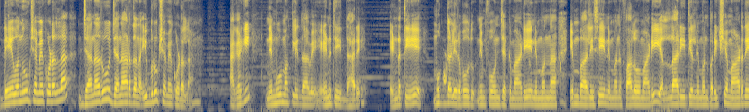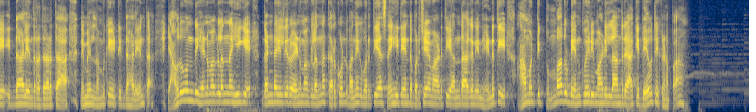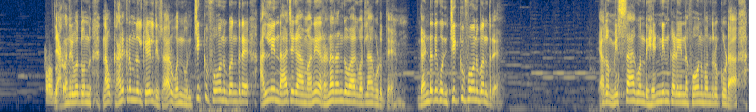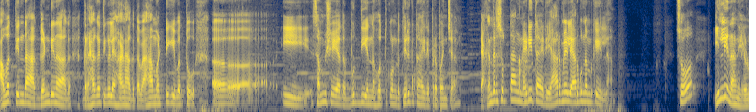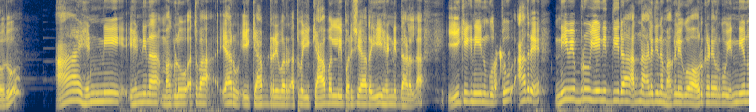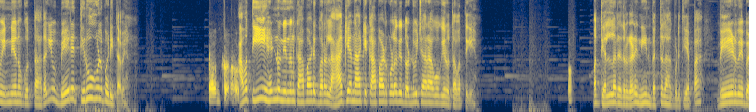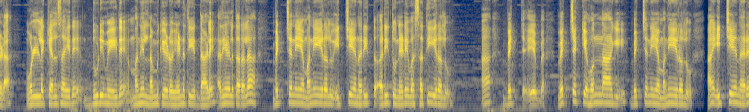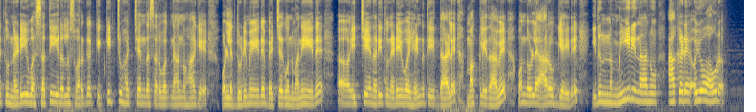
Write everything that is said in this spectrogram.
ದೇವನೂ ಕ್ಷಮೆ ಕೊಡಲ್ಲ, ಜನರೂ ಜನಾರ್ದನ ಇಬ್ಬರೂ ಕ್ಷಮೆ ಕೊಡಲ್ಲ. ಹಾಗಾಗಿ ನಿಮಗೂ ಮಕ್ಕಳಿದ್ದಾವೆ, ಹೆಂಡತಿ ಇದ್ದಾರೆ ಹೆಂಡತಿ ಮುಗ್ಧಳಿರ್ಬೋದು ನಿಮ್ಮ ಫೋನ್ ಚೆಕ್ ಮಾಡಿ, ನಿಮ್ಮನ್ನು ಹಿಂಬಾಲಿಸಿ, ನಿಮ್ಮನ್ನು ಫಾಲೋ ಮಾಡಿ, ಎಲ್ಲ ರೀತಿಯಲ್ಲಿ ನಿಮ್ಮನ್ನು ಪರೀಕ್ಷೆ ಮಾಡದೇ ಇದ್ದಾಳೆ ಅಂದ್ರೆ ಅದರ ಅರ್ಥ ನಿಮ್ಮ ಮೇಲೆ ನಂಬಿಕೆ ಇಟ್ಟಿದ್ದಾಳೆ ಅಂತ ಯಾವುದೋ ಒಂದು ಹೆಣ್ಮಗಳನ್ನು ಹೀಗೆ ಗಂಡ ಇಲ್ಲಿರೋ ಹೆಣ್ಮಗಳನ್ನು ಕರ್ಕೊಂಡು ಮನೆಗೆ ಬರ್ತೀಯ, ಸ್ನೇಹಿತೆ ಅಂತ ಪರಿಚಯ ಮಾಡ್ತೀಯ ಅಂದಾಗ ನಿನ್ನ ಹೆಂಡತಿ ಆ ಮಟ್ಟಿಗೆ ತುಂಬ ದೊಡ್ಡ ಎನ್ಕ್ವೈರಿ ಮಾಡಿಲ್ಲ ಅಂದರೆ ಆಕೆ ದೇವತೆ ಕಣಪ್ಪ. ಯಾಕಂದ್ರೆ ಇವತ್ತೊಂದು ನಾವು ಕಾರ್ಯಕ್ರಮದಲ್ಲಿ ಕೇಳಿದೀವಿ ಸರ್, ಒಂದು ಒಂದು ಚಿಕ್ಕ ಫೋನ್ ಬಂದ್ರೆ ಅಲ್ಲಿಂದ ಆಚೆಗೆ ಆ ಮನೆ ರಣರಂಗವಾಗಿ ಬದಲಾಗ್ಬಿಡುತ್ತೆ. ಗಂಡನಿಗೆ ಒಂದು ಚಿಕ್ಕ ಫೋನ್ ಬಂದ್ರೆ, ಯಾವುದೋ ಮಿಸ್ ಆಗಿ ಒಂದು ಹೆಣ್ಣಿನ ಕಡೆಯಿಂದ ಫೋನ್ ಬಂದರೂ ಕೂಡ ಅವತ್ತಿಂದ ಆ ಗಂಡಿನ ಗ್ರಹಗತಿಗಳೇ ಹಾಳಾಗುತ್ತವೆ ಆ ಮಟ್ಟಿಗೆ ಇವತ್ತು ಈ ಸಂಶಯದ ಬುದ್ಧಿಯನ್ನು ಹೊತ್ತುಕೊಂಡು ತಿರುಗ್ತಾ ಇದೆ ಪ್ರಪಂಚ. ಯಾಕಂದರೆ ಸುತ್ತ ಹಂಗೆ ನಡೀತಾ ಇದೆ, ಯಾರ ಮೇಲೆ ಯಾರಿಗೂ ನಂಬಿಕೆ ಇಲ್ಲ. ಸೊ ಇಲ್ಲಿ ನಾನು ಹೇಳೋದು ಆ ಹೆಣ್ಣಿ ಹೆಣ್ಣಿನ ಮಗಳು ಅಥವಾ ಯಾರು ಈ ಕ್ಯಾಬ್ ಡ್ರೈವರ್ ಅಥವಾ ಈ ಕ್ಯಾಬಲ್ಲಿ ಪರಿಚಯ ಆದ ಈ ಹೆಣ್ಣಿದ್ದಾಳಲ್ಲ ಈಕೆಗೆ ನೀನು ಗೊತ್ತು. ಆದರೆ ನೀವಿಬ್ಬರು ಏನಿದ್ದೀರಾ? ಅದನ್ನ ಹಳೆ ದಿನ ಮಗಳಿಗೋ ಅವ್ರ ಕಡೆಯವ್ರಿಗೂ ಇನ್ನೇನು ಇನ್ನೇನೋ ಗೊತ್ತಾದಾಗ ಇವು ಬೇರೆ ತಿರುವುಗಳು ಪಡಿತವೆ. ಅವತ್ತು ಈ ಹೆಣ್ಣು ನಿನ್ನನ್ನು ಕಾಪಾಡಕ್ಕೆ ಬರಲ್ಲ. ಆಕೆಯನ್ನು ಆಕೆ ಕಾಪಾಡ್ಕೊಳ್ಳೋದೇ ದೊಡ್ಡ ವಿಚಾರ ಆಗೋಗಿರುತ್ತೆ ಅವತ್ತಿಗೆ. ಮತ್ತೆಲ್ಲರ ಎದುರುಗಡೆ ನೀನು ಬೆತ್ತಲಾಗ್ಬಿಡ್ತೀಯಪ್ಪ. ಬೇಡವೇ ಬೇಡ. ಒಳ್ಳೆ ಕೆಲಸ ಇದೆ, ದುಡಿಮೆ ಇದೆ ಮನೇಲಿ ನಂಬಿಕೆ ಇಡೋ ಹೆಂಡತಿ ಇದ್ದಾಳೆ. ಅದು ಹೇಳ್ತಾರಲ್ಲ, ಬೆಚ್ಚನೆಯ ಮನೆ ಇರಲು ಇಚ್ಛೆಯ ನರಿತು ಅರಿತು ನಡೆಯುವ ಸತಿ ಇರಲು. ಬೆಚ್ಚ ವೆಚ್ಚಕ್ಕೆ ಹೊನ್ನಾಗಿ ಬೆಚ್ಚನೆಯ ಮನೆ ಇರಲು ಇಚ್ಛೆಯ ನರೆತು ನಡೆಯುವ ಸತಿ ಇರಲು ಸ್ವರ್ಗಕ್ಕೆ ಕಿಚ್ಚು ಹಚ್ಚೆಂದ ಸರ್ವಜ್ಞಾನು ಹಾಗೆ ಒಳ್ಳೆ ದುಡಿಮೆ ಇದೆ, ಬೆಚ್ಚಗೊಂದು ಮನೆ ಇದೆ ಇಚ್ಛೆಯ ನರಿತು ನಡೆಯುವ ಹೆಂಡತಿ ಇದ್ದಾಳೆ ಮಕ್ಕಳಿದ್ದಾವೆ ಒಂದೊಳ್ಳೆ ಆರೋಗ್ಯ ಇದೆ. ಇದನ್ನು ಮೀರಿ ನಾನು ಆ ಕಡೆ, ಅಯ್ಯೋ, ಅವ್ರ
